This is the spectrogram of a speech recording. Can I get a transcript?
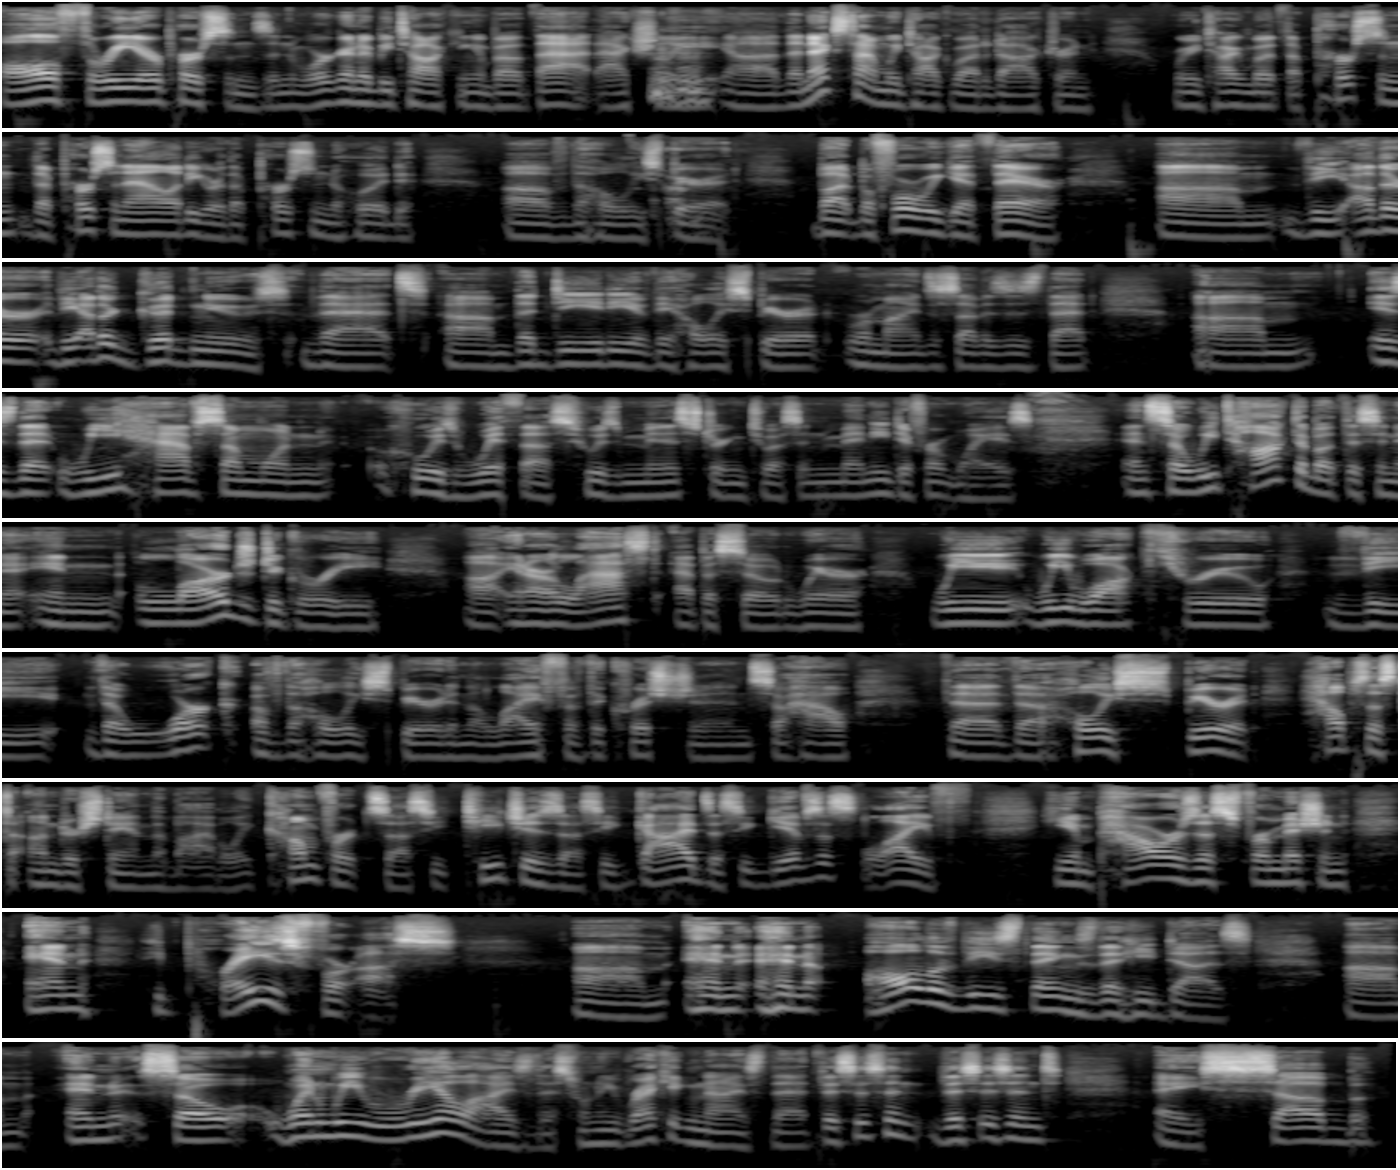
all three are persons, and we're going to be talking about that actually mm-hmm. uh, the next time we talk about a doctrine We're going to be talking about the person, the personality or the personhood of the Holy Spirit. But before we get there, um, the other the other good news that um, the deity of the Holy Spirit reminds us of is is that um, is that we have someone who is with us, who is ministering to us in many different ways, and so we talked about this in a, in large degree uh, in our last episode where we we walked through the the work of the Holy Spirit in the life of the Christian, and so how the the Holy Spirit helps us to understand the Bible. He comforts us, he teaches us, he guides us, he gives us life, he empowers us for mission, and he prays for us. Um, and and all of these things that he does. Um, and so when we realize this, when we recognize that this isn't this isn't a sub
